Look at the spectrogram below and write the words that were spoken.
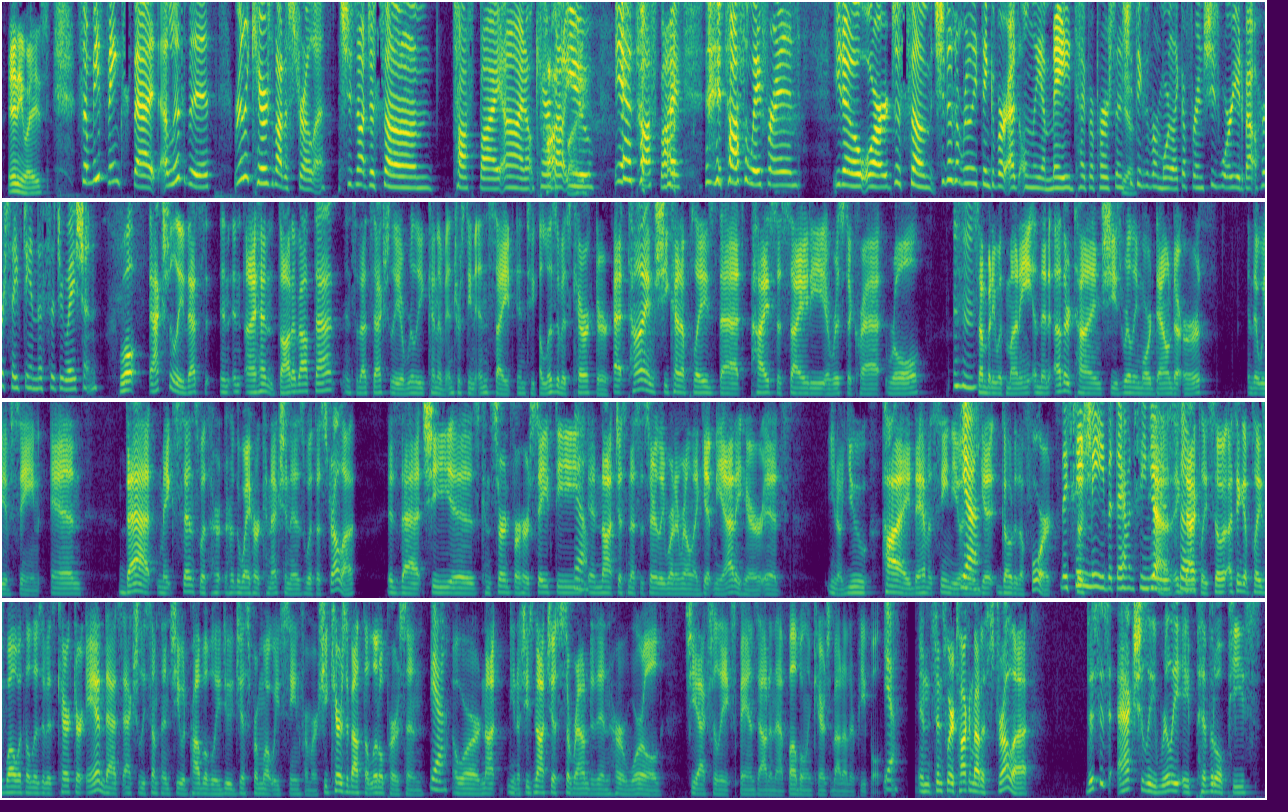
Anyways, So me thinks that Elizabeth really cares about Estrella. She's not just some tossed by. Oh, I don't care Toss about by? you. Yeah, toss by, toss away friend. You know, or just some. She doesn't really think of her as only a maid type of person. She thinks of her more like a friend. She's worried about her safety in this situation. Well, actually, that's and, and I hadn't thought about that, and so that's actually a really kind of interesting insight into Elizabeth's character. At times, she kind of plays that high society aristocrat role, mm-hmm. somebody with money, and then other times she's really more down to earth that we have seen, and that makes sense with her, her the way her connection is with Estrella. is that she is concerned for her safety Yeah. and not just necessarily running around like get me out of here. It's you know you hide, they haven't seen you, Yeah. and then get go to the fort. They've So seen she- me, but they haven't seen yeah, you. So exactly. So I think it plays well with Elizabeth's character, and that's actually something she would probably do just from what we've seen from her. She cares about the little person, Yeah. or not. You know, she's not just surrounded in her world. She actually expands out in that bubble and cares about other people. Yeah. And since we are talking about Estrella, this is actually really a pivotal piece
